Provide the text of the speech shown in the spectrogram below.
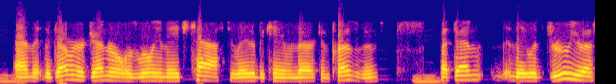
mm-hmm. and the, the governor general was William H. Taft, who later became American president. Mm-hmm. But then they withdrew U.S.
